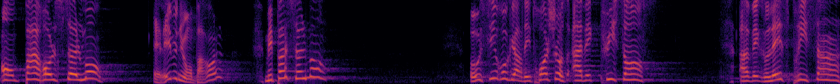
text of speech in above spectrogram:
en parole seulement. Elle est venue en parole, mais pas seulement. Aussi, regardez trois choses avec puissance, avec l'Esprit Saint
